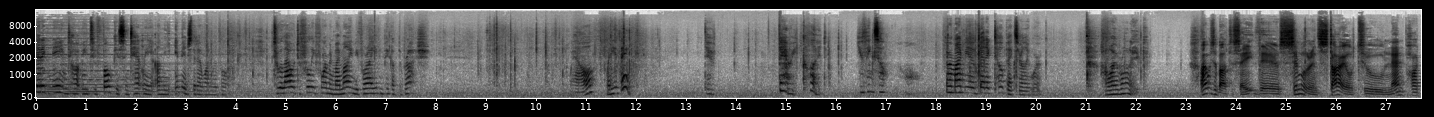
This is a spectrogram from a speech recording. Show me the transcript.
Vedek name taught me to focus intently on the image that I want to evoke, to allow it to fully form in my mind before I even pick up the brush. Well, what do you think? They're very good. You think so? Oh. They remind me of Vedek Topek's early work. How ironic. I was about to say they're similar in style to Nanpart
